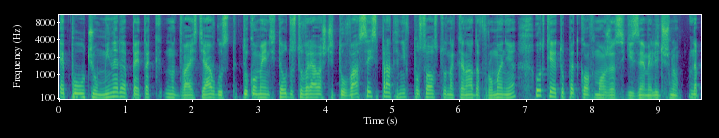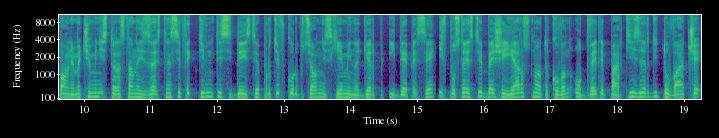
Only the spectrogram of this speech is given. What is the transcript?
е получил миналия петък на 20 август. Документите, удостоверяващи това, са изпратени в посолство на Канада в Румъния, откъдето Петков може да си ги вземе лично. Напомняме, че министъра стана известен с ефективните си действия против корупционни схеми на ГЕРБ и ДПС и в последствие беше яростно атакуван от двете партии заради това, че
